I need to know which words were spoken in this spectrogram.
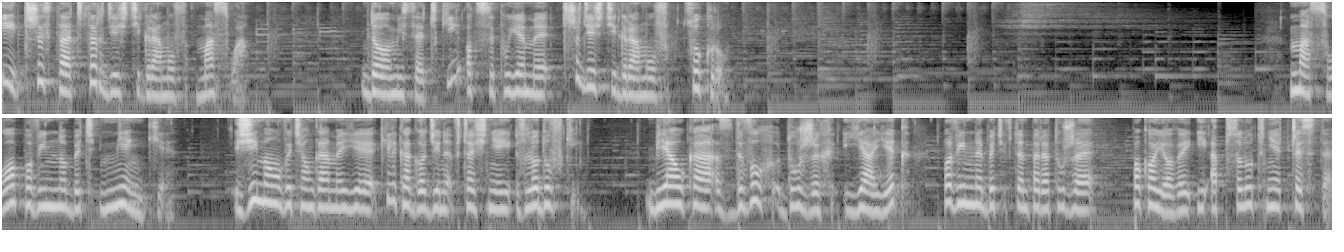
i 340 g masła. Do miseczki odsypujemy 30 g cukru. Masło powinno być miękkie. Zimą wyciągamy je kilka godzin wcześniej z lodówki. Białka z dwóch dużych jajek powinny być w temperaturze pokojowej i absolutnie czyste,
